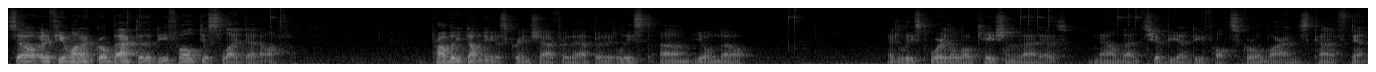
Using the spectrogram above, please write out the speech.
So if you want to go back to the default, just slide that off. Probably don't need a screenshot for that, but at least um, you'll know at least where the location of that is. Now that should be a default scroll bar and it's kind of thin.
